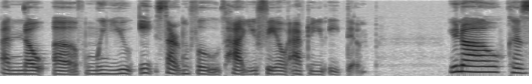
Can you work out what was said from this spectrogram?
a note of when you eat certain foods, how you feel after you eat them. You know, because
